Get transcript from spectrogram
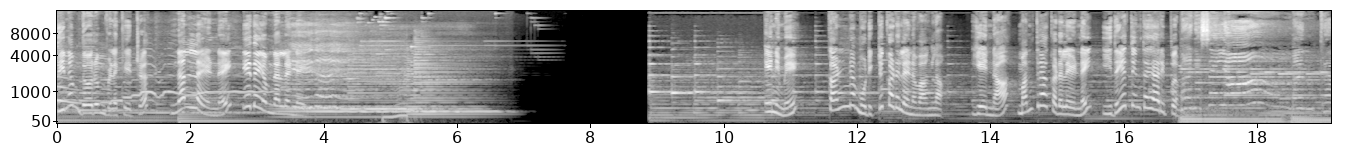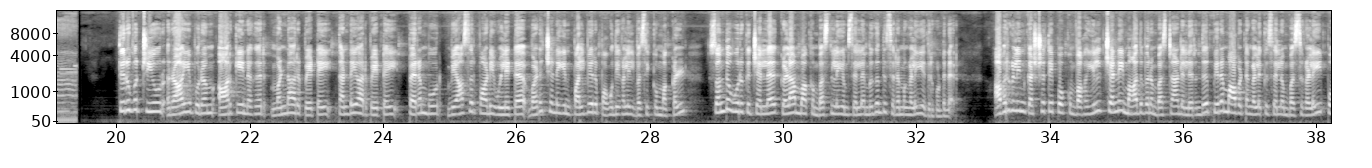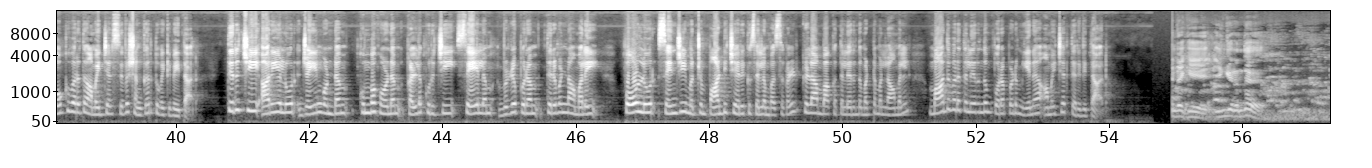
தினம்தோறும் விளக்கேற்ற நல்ல எண்ணெய் இதயம் நல்லெண்ணெய். இனிமே கண்ணை மூடிட்டு கடலை எண்ணெய் வாங்கலாம். ஏன்னா மந்த்ரா கடலை எண்ணெய் இதயத்தின் தயாரிப்பு. திருவொற்றியூர் ராயபுரம் ஆர்கே நகர் வண்ணாரப்பேட்டை தண்டையார்பேட்டை பெரம்பூர் வியாசர்பாடி உள்ளிட்ட வடசென்னையின் பல்வேறு பகுதிகளில் வசிக்கும் மக்கள் சொந்த ஊருக்கு செல்ல கிளாம்பாக்கம் பஸ் நிலையம் செல்ல மிகுந்த சிரமங்களை எதிர்கொண்டனர். அவர்களின் கஷ்டத்தை போக்கும் வகையில் சென்னை மாதவரம் பஸ் ஸ்டாண்டிலிருந்து பிற மாவட்டங்களுக்கு செல்லும் பஸ்களை போக்குவரத்து அமைச்சர் சிவசங்கர் துவக்கி வைத்தார். திருச்சி அரியலூர் ஜெயங்கொண்டம் கும்பகோணம் கள்ளக்குறிச்சி சேலம் விழுப்புரம் திருவண்ணாமலை போளூர் செஞ்சி மற்றும் பாண்டிச்சேரிக்கு செல்லும் பஸ்கள் கிளாம்பாக்கத்திலிருந்து மட்டுமல்லாமல் மாதவரத்திலிருந்தும் புறப்படும் என அமைச்சர் தெரிவித்தார். இன்றைக்கு இங்கிருந்து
